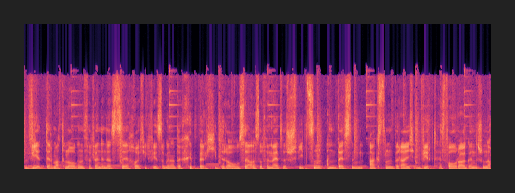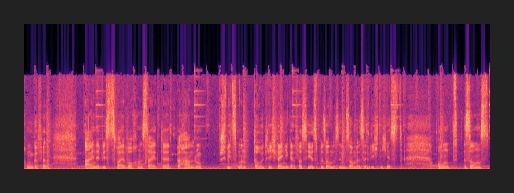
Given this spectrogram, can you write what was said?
Wir Dermatologen verwenden das sehr häufig für sogenannte Hyperhidrose, also vermehrtes Schwitzen, am besten im Achselbereich, wirkt hervorragend schon nach ungefähr eine bis zwei Wochen seit der Behandlung schwitzt man deutlich weniger, was jetzt besonders im Sommer sehr wichtig ist. Und sonst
